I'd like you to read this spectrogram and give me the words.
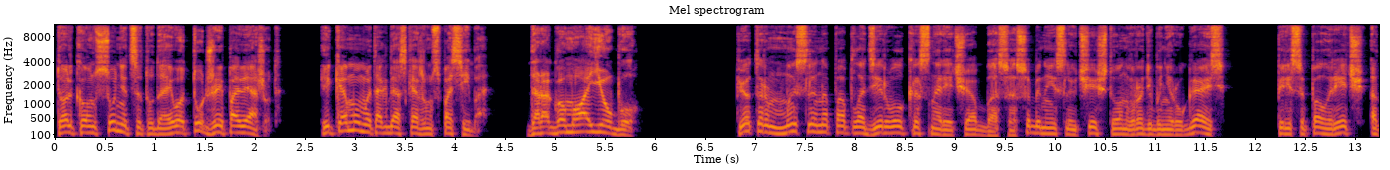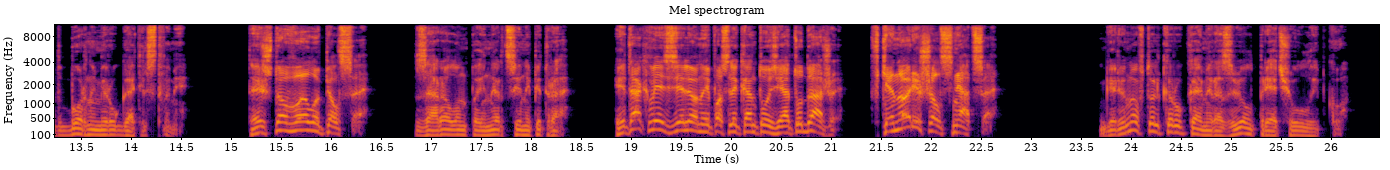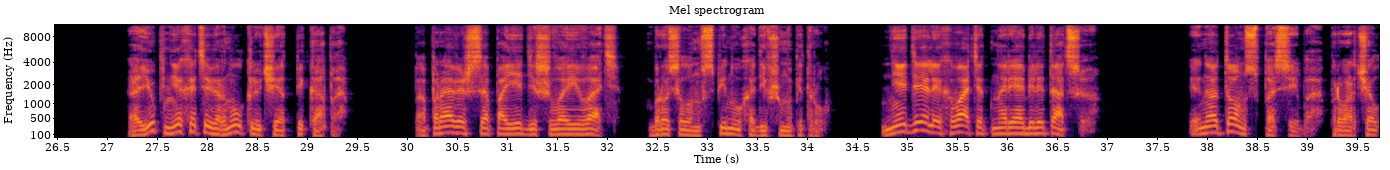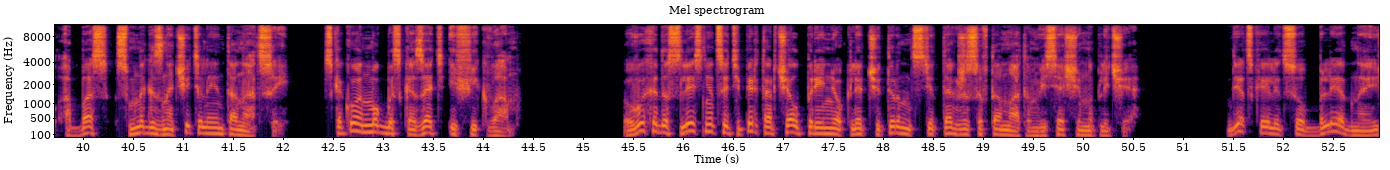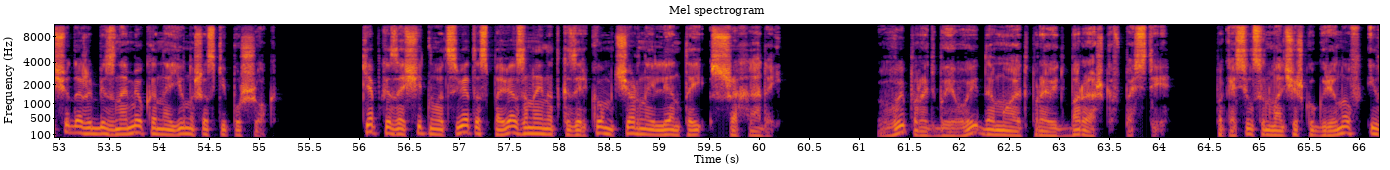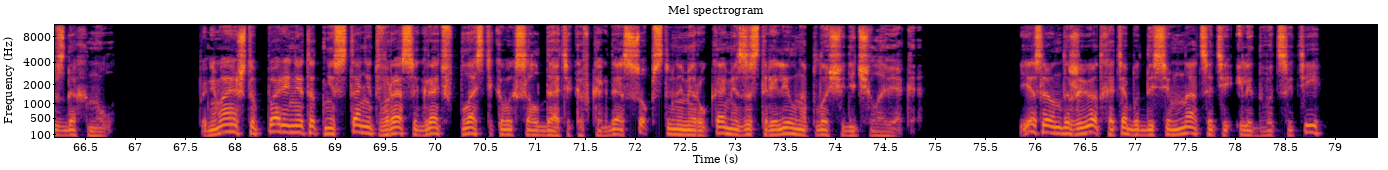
Только он сунется туда, его тут же и повяжут. И кому мы тогда скажем спасибо? Дорогому Аюбу!» Петр мысленно поаплодировал красноречию Аббаса, особенно если учесть, что он, вроде бы не ругаясь, пересыпал речь отборными ругательствами. «Ты что вылупился?» — заорал он по инерции на Петра. «И так весь зеленый после контузии, а туда же! В кино решил сняться?» Горюнов только руками развел, пряча улыбку. Аюб нехотя вернул ключи от пикапа. «Поправишься, поедешь воевать», — бросил он в спину уходившему Петру. «Недели хватит на реабилитацию». «И на том спасибо», — проворчал Аббас с многозначительной интонацией, с какой он мог бы сказать «и фиг вам». У выхода с лестницы теперь торчал паренек лет четырнадцати также с автоматом, висящим на плече. Детское лицо бледное, еще даже без намека на юношеский пушок. Кепка защитного цвета с повязанной над козырьком черной лентой с шахадой. Выпороть бы его и домой отправить барашка в пасти. Покосился на мальчишку Гринов и вздохнул. Понимая, что парень этот не станет в раз играть в пластиковых солдатиков, когда собственными руками застрелил на площади человека. Если он доживет хотя бы до 17 или 20,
